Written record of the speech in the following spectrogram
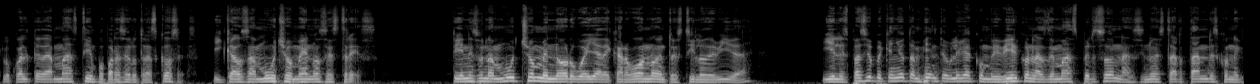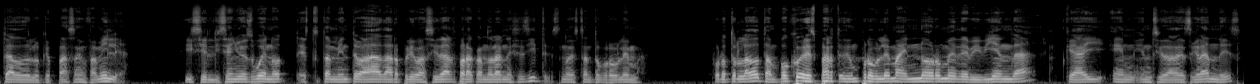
lo cual te da más tiempo para hacer otras cosas y causa mucho menos estrés. Tienes una mucho menor huella de carbono en tu estilo de vida, y el espacio pequeño también te obliga a convivir con las demás personas y no estar tan desconectado de lo que pasa en familia. Y si el diseño es bueno, esto también te va a dar privacidad para cuando la necesites, no es tanto problema. Por otro lado, tampoco eres parte de un problema enorme de vivienda que hay en, en ciudades grandes,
